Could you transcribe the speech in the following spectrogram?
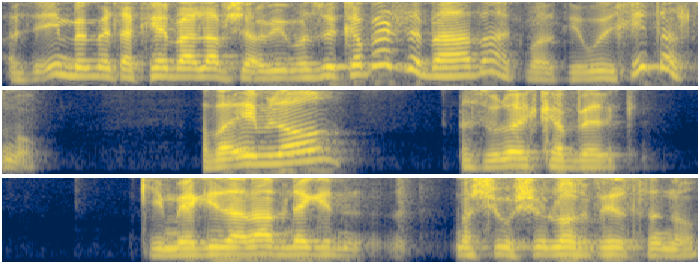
אז אם באמת הכן ועליו שווים, אז הוא יקבל את זה באהבה כבר, כי הוא הכין את עצמו. אבל אם לא, אז הוא לא יקבל, כי אם יגיד הרב נגד משהו שהוא לא לפי רצונו,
